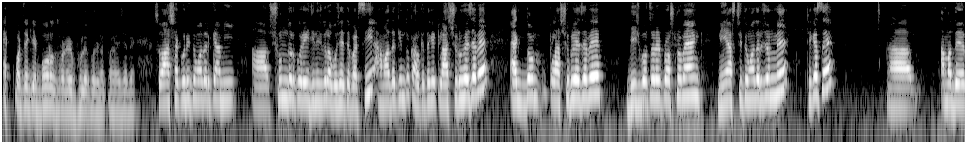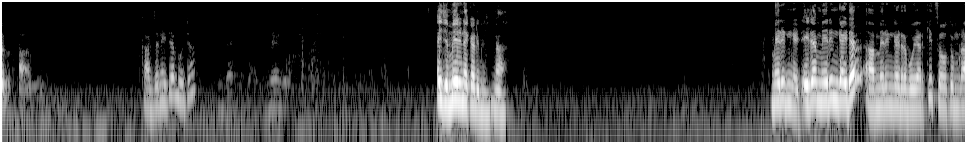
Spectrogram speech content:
এক পর্যায়ে গিয়ে বড় ধরনের ভুলে পরিণত হয়ে যাবে। সো আশা করি তোমাদেরকে আমি সুন্দর করে এই জিনিসগুলো বোঝাইতে পারছি। আমাদের কিন্তু কালকে থেকে ক্লাস শুরু হয়ে যাবে। একদম ক্লাস শুরু হয়ে যাবে। বিশ বছরের প্রশ্ন ব্যাংক নিয়ে আসছি তোমাদের জন্যে, ঠিক আছে? আমাদের কার জানি এটা, বইটা? এই যে মেরিন একাডেমি না। মেরিন গাইড এটা মেরিন গাইডের মেরিন গাইডের বই আর কি। সো তোমরা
